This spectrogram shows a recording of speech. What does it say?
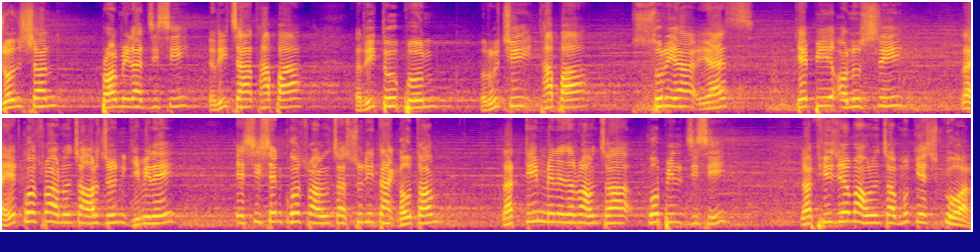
Johnson Pramila GC Richa Thapa Ritu Pun Ruchi Thapa Surya Yas KP Anushree र हेड कोचमा हुनुहुन्छ अर्जुन घिमिरे एसिस्टेन्ट कोचमा हुनुहुन्छ सुनिता गौतम र टिम म्यानेजरमा हुन्छ कोपिल जीसी र फिजियोमा हुनुहुन्छ मुकेश कुवर।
